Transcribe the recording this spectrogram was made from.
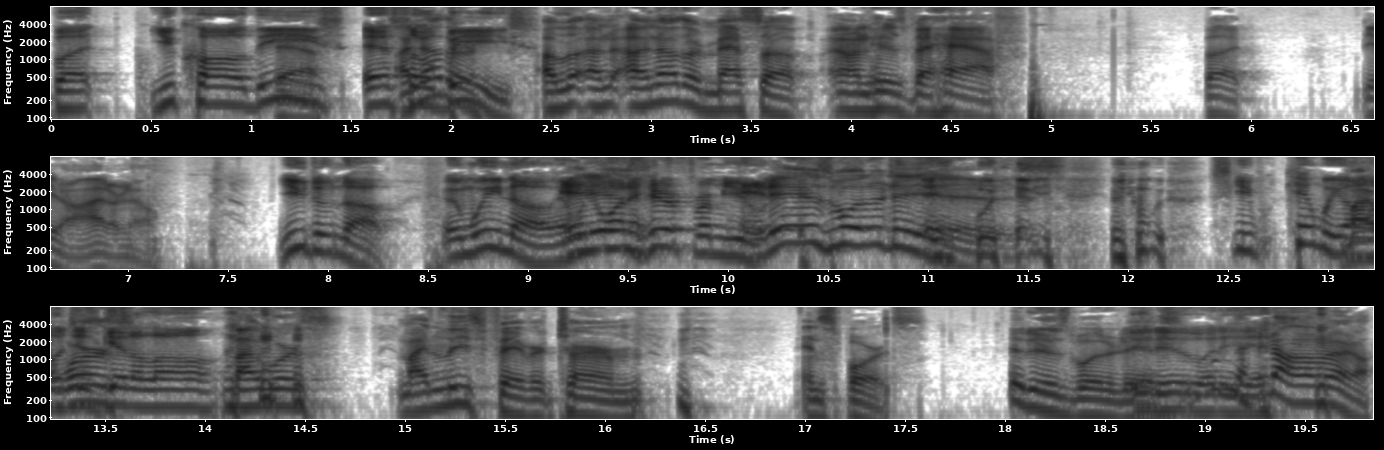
but you call these SOBs. Another, an- another mess up on his behalf. But, you know, I don't know. You do know, and we know, and It we want to hear from you. It is what it is. Can we all just get along? my worst, my least favorite term in sports. It is what it is. It is what it is. No, no, no, no.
